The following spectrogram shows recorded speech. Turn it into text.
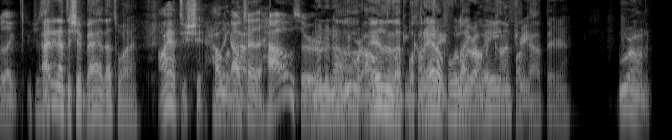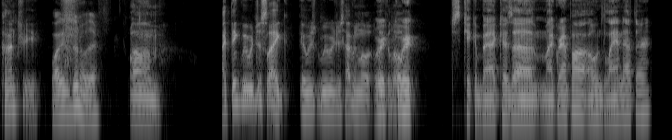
But like, just I like, didn't have to shit bad. That's why. I had to shit hella like bad. outside the house or No, no, no. we were out it in the in the fucking potrero, country. fool, fool. like we were out in way the the country. fuck out there. We were out in the country. What are you doing over there? Um, I think we were just like it was. We were just having a little, We're, like a little. we're just kicking back because uh, my grandpa owns land out there.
